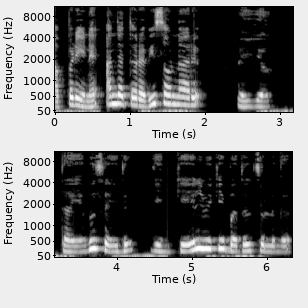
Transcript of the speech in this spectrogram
அப்படின்னு அந்த துறவி சொன்னாரு. ஐயா தயவு செய்து என் கேள்விக்கு பதில் சொல்லுங்க.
